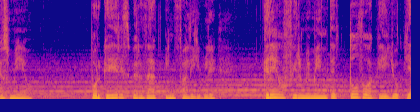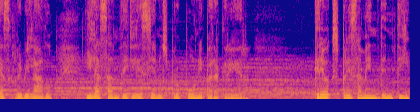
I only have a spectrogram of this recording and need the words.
Dios mío, porque eres verdad infalible, creo firmemente todo aquello que has revelado y la Santa Iglesia nos propone para creer. Creo expresamente en ti,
